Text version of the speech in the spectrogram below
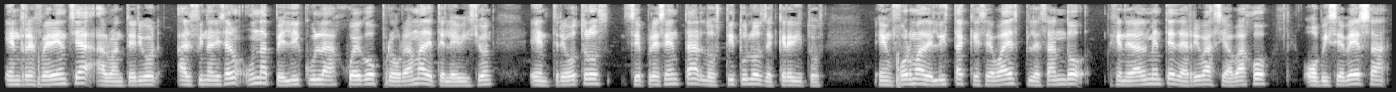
en referencia a lo anterior. Al finalizar una película, juego, programa de televisión, entre otros, se presentan los títulos de créditos en forma de lista que se va desplazando generalmente de arriba hacia abajo o viceversa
